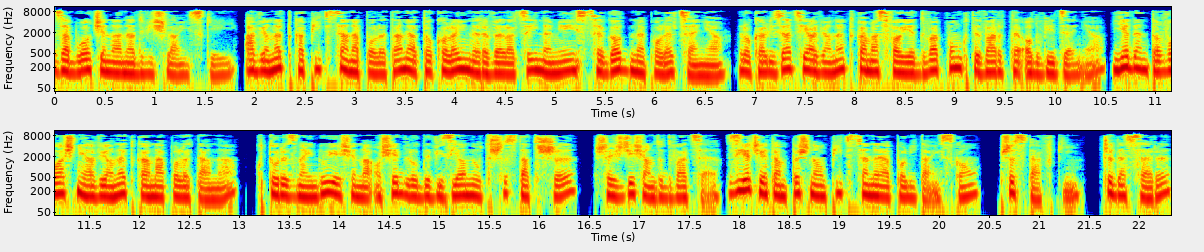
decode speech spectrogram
Zabłocie na Nadwiślańskiej. Awionetka Pizza Napoletana to kolejne rewelacyjne miejsce godne polecenia. Lokalizacja Awionetka ma swoje dwa punkty warte odwiedzenia. Jeden to właśnie Awionetka Napoletana, który znajduje się na osiedlu dywizjonu 303, 62C. Zjecie tam pyszną pizzę neapolitańską, przystawki, czy desery,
